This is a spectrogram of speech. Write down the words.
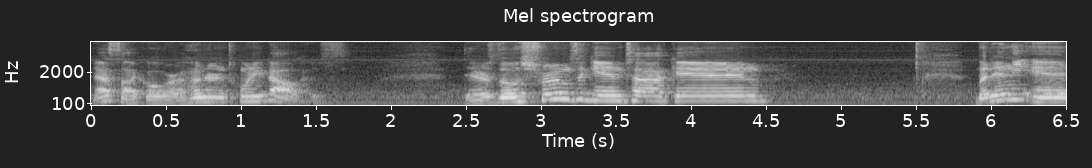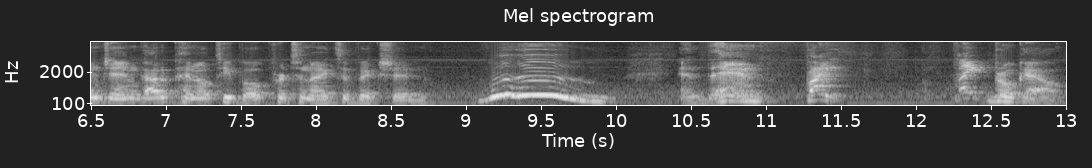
that's like over $120. There's those shrooms again talking. But in the end, Jen got a penalty vote for tonight's eviction. Woohoo! And then fight! A Fight broke out.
